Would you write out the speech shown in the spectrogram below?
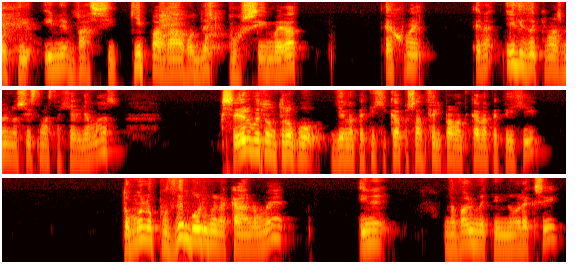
ότι είναι βασικοί παράγοντες που σήμερα έχουμε ένα ήδη δοκιμασμένο σύστημα στα χέρια μας. Ξέρουμε τον τρόπο για να πετύχει κάποιος αν θέλει πραγματικά να πετύχει. Το μόνο που δεν μπορούμε να κάνουμε είναι να βάλουμε την όρεξη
